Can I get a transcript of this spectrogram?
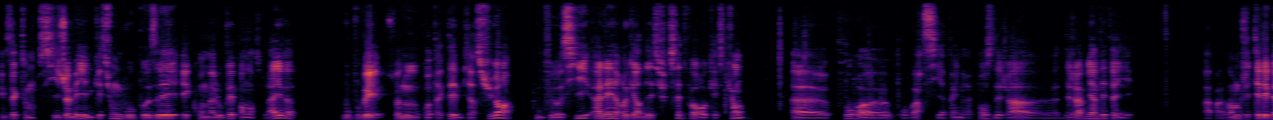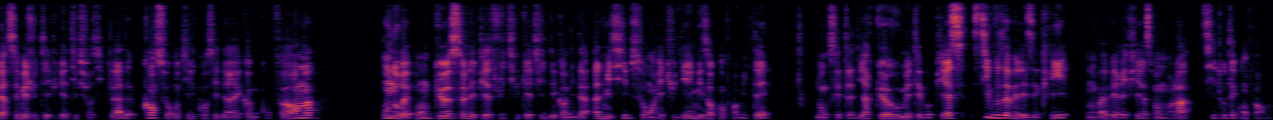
Exactement. Si jamais il y a une question que vous posez et qu'on a loupé pendant ce live, vous pouvez soit nous contacter, bien sûr, vous pouvez aussi aller regarder sur cette foire aux questions euh, pour, euh, pour voir s'il n'y a pas une réponse déjà, déjà bien détaillée. Ah, par exemple, j'ai téléversé mes justificatifs sur Cyclade, quand seront-ils considérés comme conformes? On nous répond que seules les pièces justificatives des candidats admissibles seront étudiées et mises en conformité. Donc c'est-à-dire que vous mettez vos pièces, si vous avez les écrits, on va vérifier à ce moment-là si tout est conforme.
